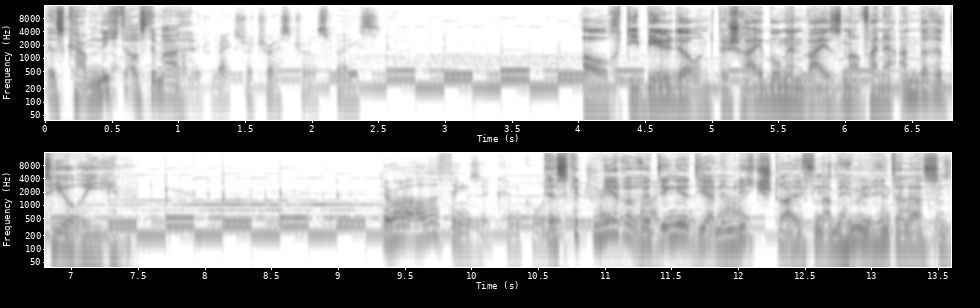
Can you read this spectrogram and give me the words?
Es kam nicht aus dem All. Auch die Bilder und Beschreibungen weisen auf eine andere Theorie hin. Es gibt mehrere Dinge, die einen Lichtstreifen am Himmel hinterlassen.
